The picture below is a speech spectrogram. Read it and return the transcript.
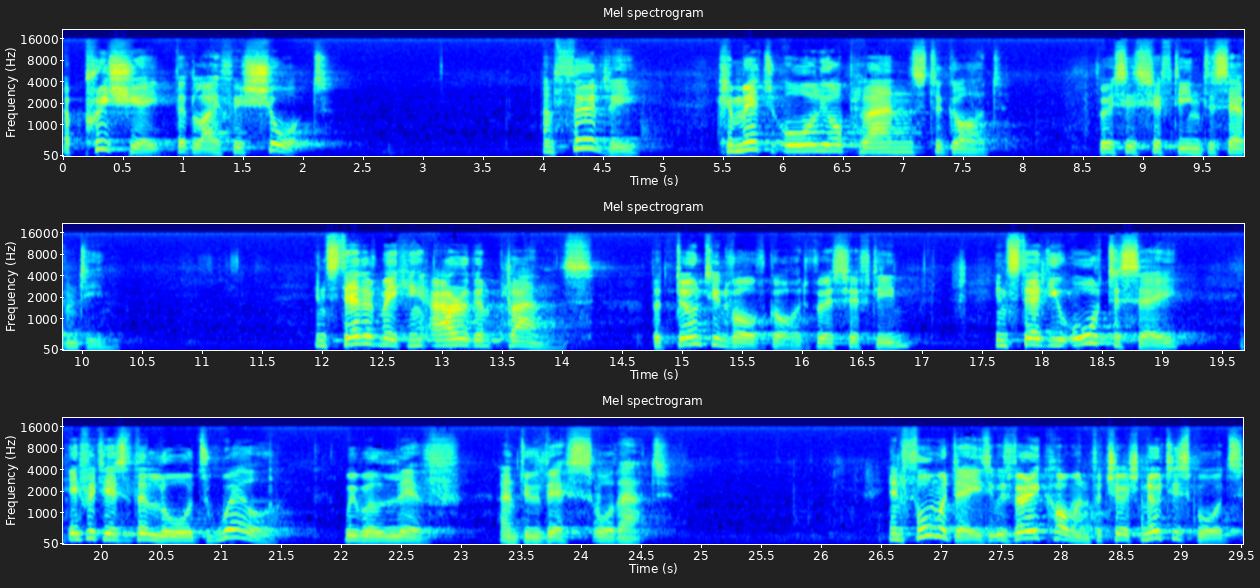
Appreciate that life is short. And thirdly, Commit all your plans to God. Verses 15 to 17. Instead of making arrogant plans that don't involve God, verse 15, instead you ought to say, if it is the Lord's will, we will live and do this or that. In former days, it was very common for church notice boards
